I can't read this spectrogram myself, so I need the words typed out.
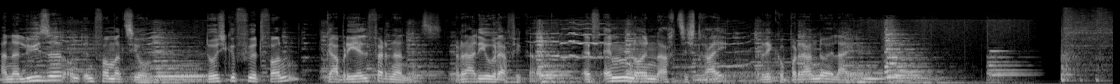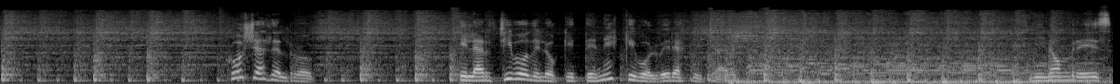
Analyse und Information. Durchgeführt von Gabriel Fernández. Radiográfica. FM 89.3. Recuperando el aire. Joyas del Rock. El archivo de lo que tenés que volver a escuchar. Mi nombre es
